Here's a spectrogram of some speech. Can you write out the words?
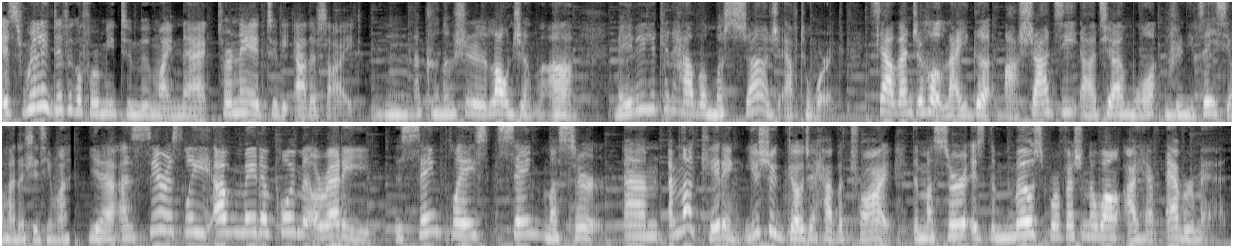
It's really difficult for me to move my neck, turning it to the other side. 嗯，那可能是落枕了啊。Maybe you can have a massage after work. 下班之后来一个马杀鸡啊，去按摩，不是你最喜欢的事情吗？Yeah, and seriously, I've made an appointment already. The same place, same masseur. And I'm not kidding. You should go to have a try. The masseur is the most professional one I have ever met.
